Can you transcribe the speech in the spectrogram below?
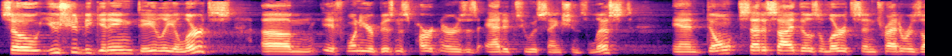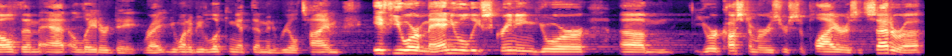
So you should be getting daily alerts um, if one of your business partners is added to a sanctions list. And don't set aside those alerts and try to resolve them at a later date, right? You want to be looking at them in real time. If you are manually screening your um, your customers, your suppliers, et cetera,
